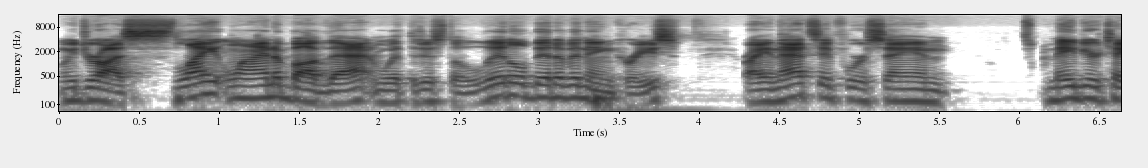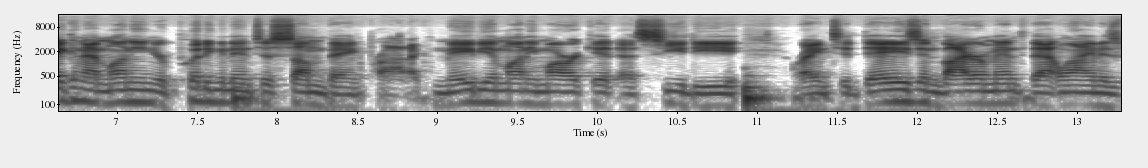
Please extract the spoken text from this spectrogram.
We draw a slight line above that with just a little bit of an increase, right? And that's if we're saying maybe you're taking that money and you're putting it into some bank product, maybe a money market, a CD, right? In today's environment, that line is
